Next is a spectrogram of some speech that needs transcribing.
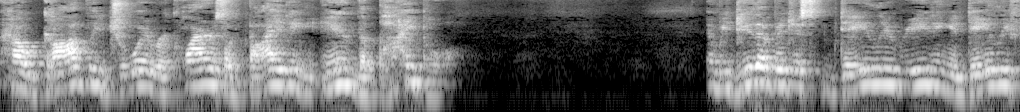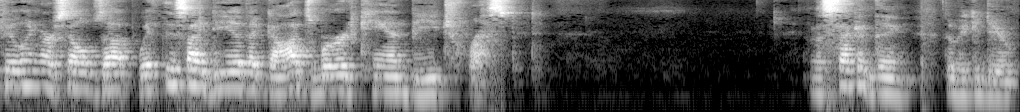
how godly joy requires abiding in the Bible. And we do that by just daily reading and daily filling ourselves up with this idea that God's word can be trusted. And the second thing that we can do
